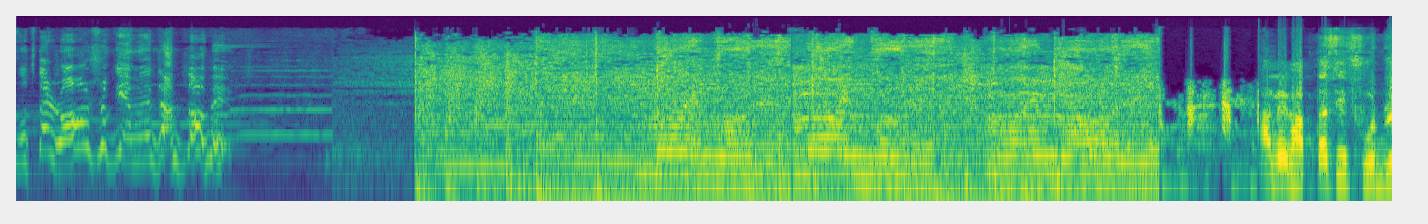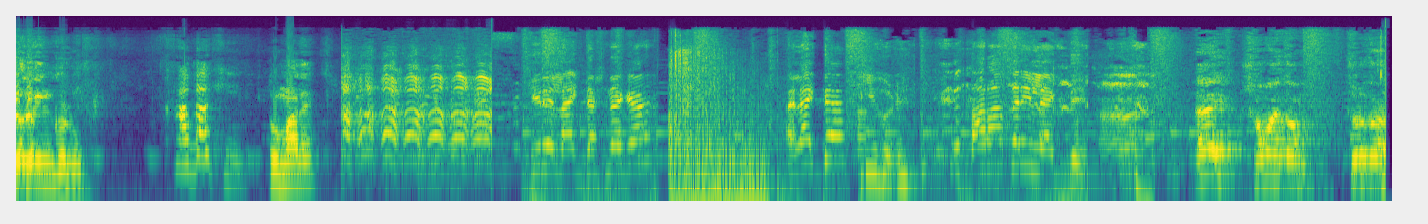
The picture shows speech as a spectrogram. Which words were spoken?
ফুচকার রহস্য কি আমাদের জানতে হবে? আমি ভাবতাছি ফুড ব্লগিং করুন খাবা কি? তোমারে? কিরে লাইক দাস না কে? আই লাইক দে। কি করে? তাড়াতাড়ি লাইক দে। এই সময় কম শুরু করো।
